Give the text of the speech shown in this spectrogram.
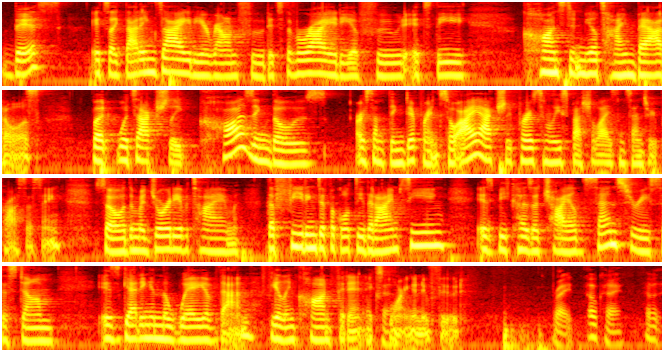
this. It's like that anxiety around food. It's the variety of food. It's the constant mealtime battles. But what's actually causing those are something different. So I actually personally specialize in sensory processing. So the majority of the time, the feeding difficulty that I'm seeing is because a child's sensory system is getting in the way of them feeling confident exploring okay. a new food. Right. Okay. It,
